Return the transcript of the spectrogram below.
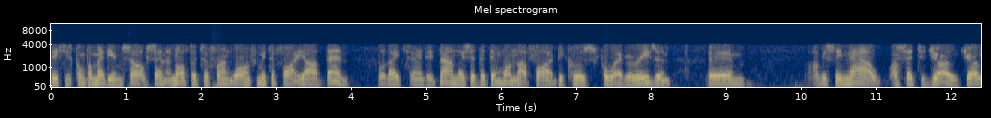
this has come from Eddie himself, sent an offer to Frank Warren for me to fight Yarde then, but they turned it down. They said they didn't want that fight because for whatever reason. Um, obviously now I said to Joe, Joe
